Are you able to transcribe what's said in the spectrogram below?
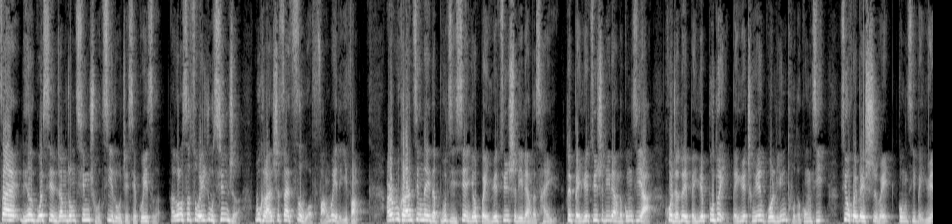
在联合国宪章中清楚记录这些规则。那俄罗斯作为入侵者，乌克兰是在自我防卫的一方。而乌克兰境内的补给线有北约军事力量的参与，对北约军事力量的攻击啊，或者对北约部队、北约成员国领土的攻击，就会被视为攻击北约。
